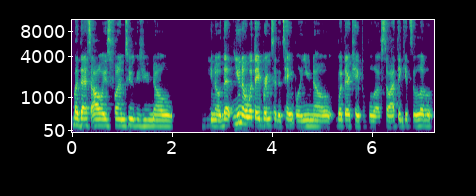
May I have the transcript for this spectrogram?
but that's always fun too because you know you know that you know what they bring to the table and you know what they're capable of. So i think it's a level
